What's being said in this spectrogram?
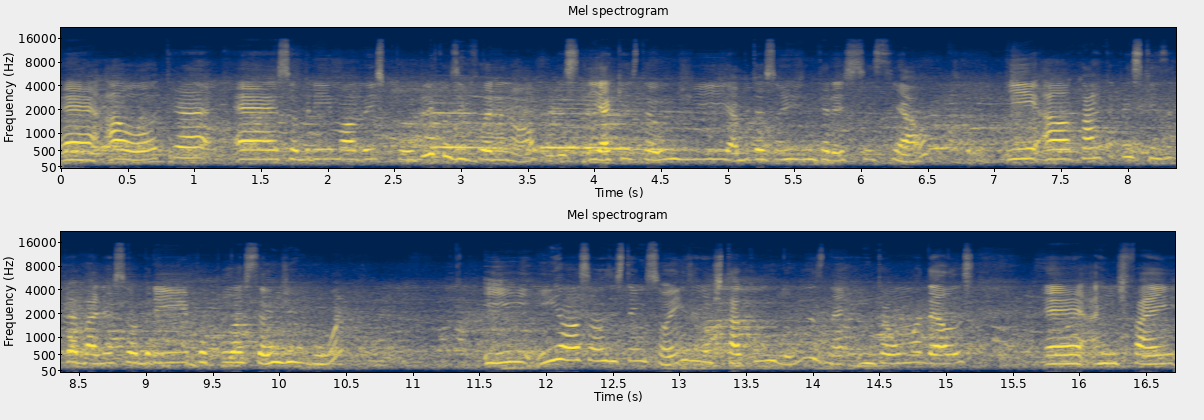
É, a outra é sobre imóveis públicos em Florianópolis e a questão de habitações de interesse social. E a quarta pesquisa trabalha sobre população de rua. E em relação às extensões, a gente está com duas, né? Então uma delas é, a gente vai,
